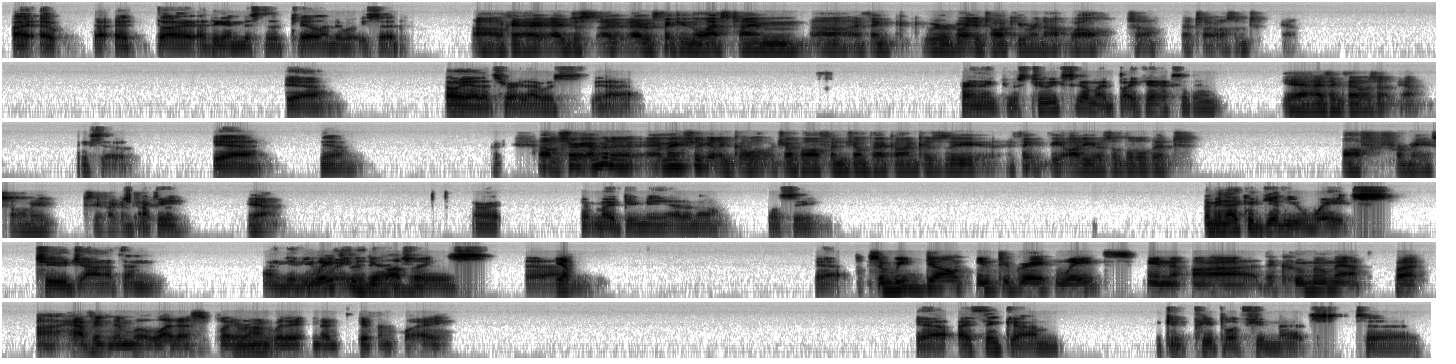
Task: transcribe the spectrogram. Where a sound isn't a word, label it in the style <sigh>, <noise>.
I I I, thought, I think I missed the tail end of what you said. Oh, okay. I, I just I, I was thinking the last time uh, I think we were going to talk, you were not well, so that's why I wasn't. Yeah. Yeah. Oh yeah, that's right. I was yeah. Trying to think. It was two weeks ago my bike accident. Yeah, I think that was it. Yeah. I think so. Yeah. Yeah. Um, sorry. I'm gonna. I'm actually gonna go jump off and jump back on because the I think the audio is a little bit off for me. So let me see if I can fix it. Yeah. All right. It might be me. I don't know. We'll see. I mean, I could give you weights too, Jonathan. I'll give you Weights would weighted be lovely. edges. Yep. Yeah. So we don't integrate weights in uh, the Kumu map, but uh, having them will let us play Mhm. around with it in a different way. Yeah. I think um give people a few minutes to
